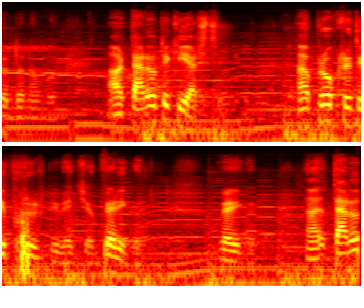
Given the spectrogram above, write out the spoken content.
চোদ্দ নম্বর। আর তেরোতে কি আসছে? হ্যাঁ প্রকৃতি পুরুষ বিবেক যোগ ভেরি গুড ভেরি গুড হ্যাঁ তেরো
